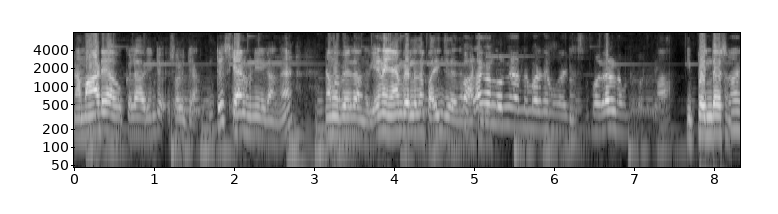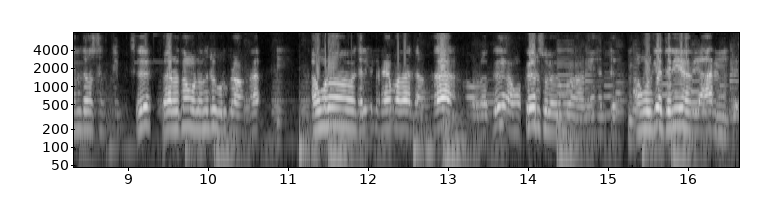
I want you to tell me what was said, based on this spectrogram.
நான் மாடே அவுக்கல அப்படின்ட்டு சொல்லிட்டேன். ஸ்கேன் பண்ணியிருக்காங்க. நம்ம பேர் தான் வந்திருக்கு. ஏன்னா என் பேர்ல தான் பதிஞ்சது இப்ப இந்த வருஷம். இந்த வருஷம். வேற ஒருத்தவங்க கொண்டு வந்துட்டு கொடுக்குறாங்க. அவங்களும் ஜல்லிக்கட்டு நேமா தான் இருக்காங்க. அவங்களுக்கு அவங்க பேர் சொல்ல விரும்புறாங்க ஏன்ட்டு அவங்களுக்கே தெரியாது யாருன்ட்டு.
